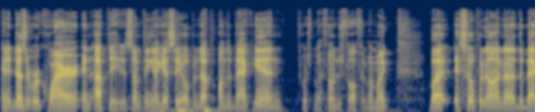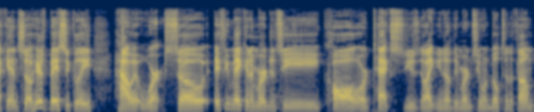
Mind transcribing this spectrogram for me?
and it doesn't require an update. It's something I guess they opened up on the back end. Of course, my phone just fell off in my mic but it's open on uh, the back end. So here's basically how it works. So if you make an emergency call or text using like you know the emergency one built in the phone,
